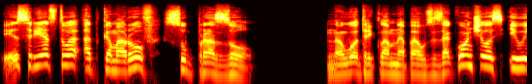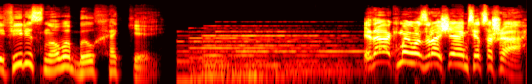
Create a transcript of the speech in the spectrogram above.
и средства от комаров «Супразол». Но вот рекламная пауза закончилась, и в эфире снова был хоккей. Итак, мы возвращаемся в США.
